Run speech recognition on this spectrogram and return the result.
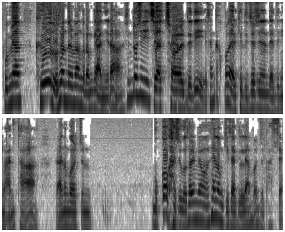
보면 그 노선들만 그런 게 아니라 신도시 지하철들이 생각보다 이렇게 늦어지는 데들이 많다라는 걸좀 묶어가지고 설명을 해놓은 기사길래 한번 좀 봤어요.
